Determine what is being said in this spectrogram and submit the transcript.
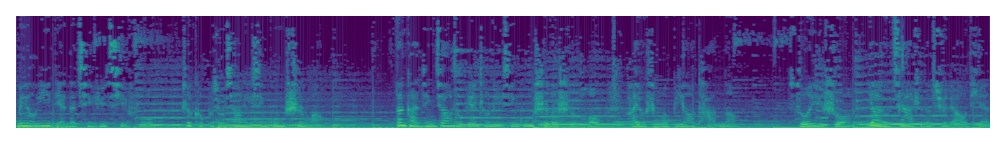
没有一点的情绪起伏，这可不就像例行公事吗？当感情交流变成例行公事的时候，还有什么必要谈呢？所以说，要有价值的去聊天。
